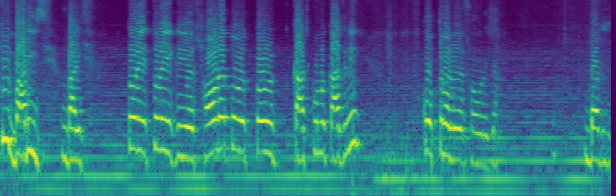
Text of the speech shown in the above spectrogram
তুই বাড়িস বাড়িস। তোর তোর শহরে তোর তোর কাজ কোনো কাজ নেই। করতে পারবি শহরে, যা। বাড়ি।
